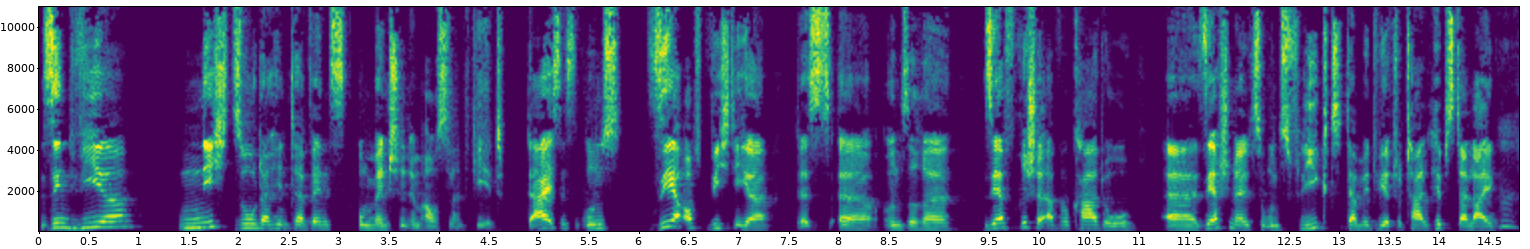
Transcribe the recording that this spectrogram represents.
sind wir nicht so dahinter, wenn es um Menschen im Ausland geht. Da ist es uns sehr oft wichtiger, dass äh, unsere sehr frische Avocado äh, sehr schnell zu uns fliegt, damit wir total hipster-like hm.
